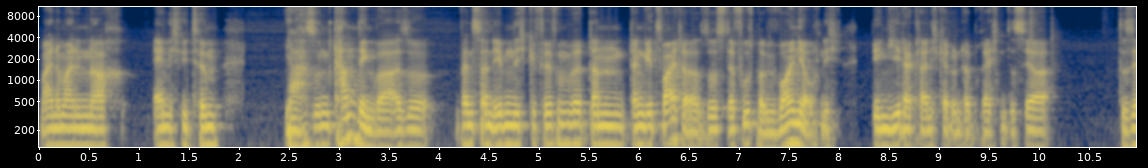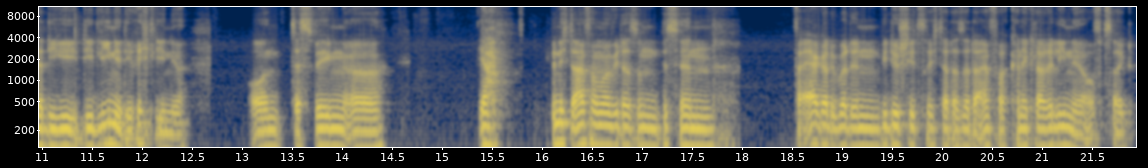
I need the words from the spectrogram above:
meiner Meinung nach, ähnlich wie Tim, ja, so ein Kann-Ding war. Also wenn es dann eben nicht gepfiffen wird, dann, dann geht es weiter. So ist der Fußball. Wir wollen ja auch nicht wegen jeder Kleinigkeit unterbrechen. Das ist ja, das ist ja die, die Linie, die Richtlinie. Und deswegen, äh, ja, bin ich da einfach mal wieder so ein bisschen verärgert über den Videoschiedsrichter, dass er da einfach keine klare Linie aufzeigt.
